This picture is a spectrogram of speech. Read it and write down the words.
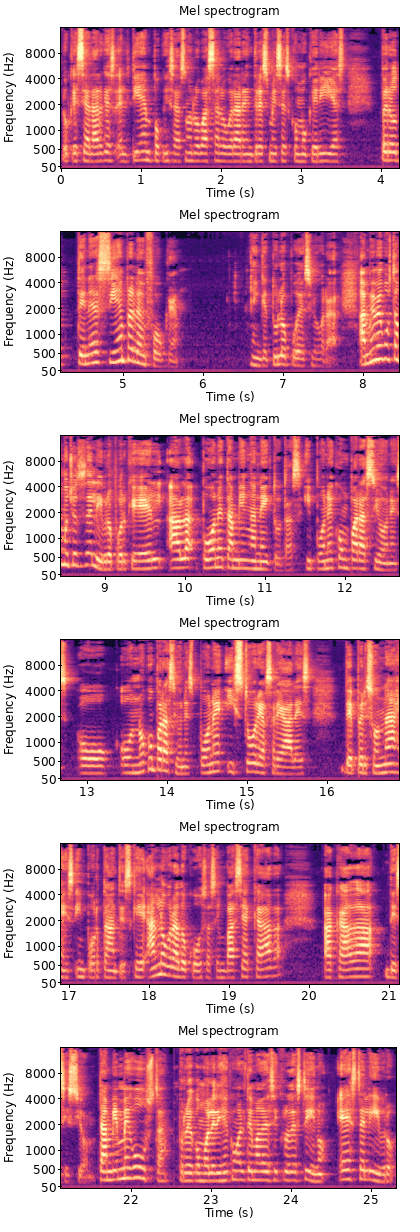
lo que se alargue es el tiempo, quizás no lo vas a lograr en tres meses como querías, pero tener siempre el enfoque en que tú lo puedes lograr. A mí me gusta mucho ese libro porque él habla, pone también anécdotas y pone comparaciones o, o, no comparaciones, pone historias reales de personajes importantes que han logrado cosas en base a cada a cada decisión. También me gusta, porque como le dije con el tema del ciclo destino, este libro,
